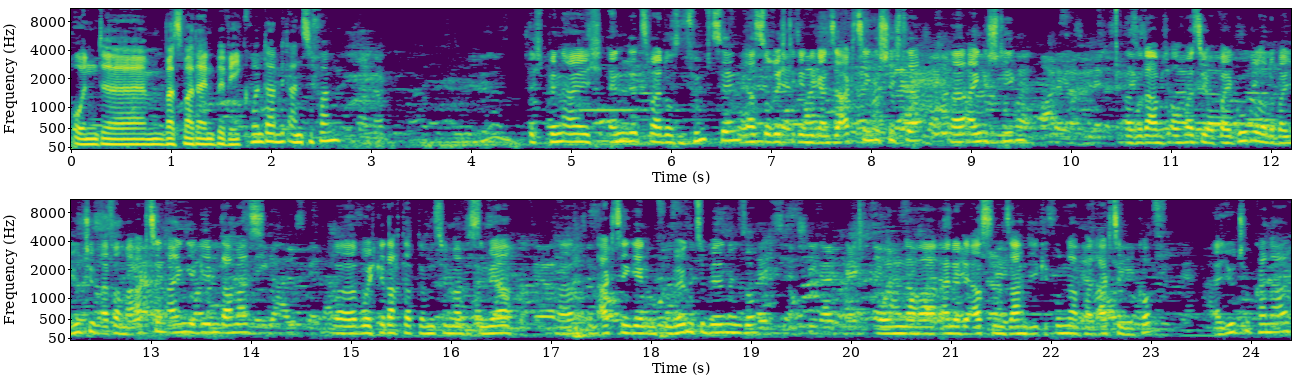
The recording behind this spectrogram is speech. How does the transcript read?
Und ähm, was war dein Beweggrund damit anzufangen? Ich bin eigentlich Ende 2015 erst so richtig in die ganze Aktiengeschichte äh, eingestiegen. Also da habe ich auch, weiß ich, auch bei Google oder bei YouTube einfach mal Aktien eingegeben damals, äh, wo ich gedacht habe, da muss ich mal ein bisschen mehr äh, in Aktien gehen, um Vermögen zu bilden und so. Und da war eine der ersten Sachen, die ich gefunden habe, halt Aktien im Kopf. YouTube-Kanal.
